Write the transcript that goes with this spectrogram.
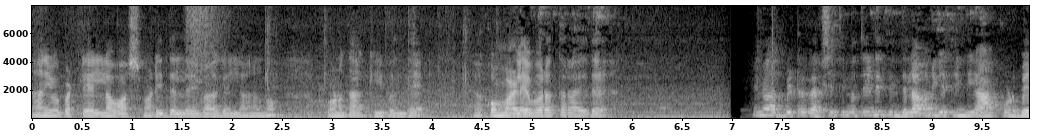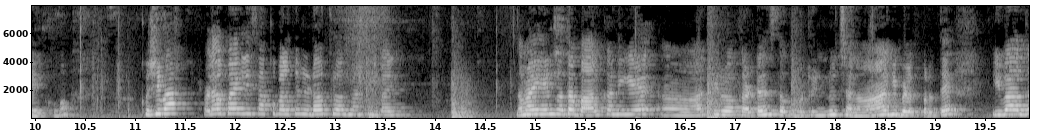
ನಾನಿವಾಗ ಬಟ್ಟೆ ಎಲ್ಲ ವಾಶ್ ಮಾಡಿದ್ದೆಲ್ಲ ಇವಾಗೆಲ್ಲ ನಾನು ಒಣಗಾಕಿ ಬಂದೆ. ಯಾಕೋ ಮಳೆ ಬರೋ ಥರ ಇದೆ. ಇನ್ನು ಅದು ಬಿಟ್ಟರೆ ರಕ್ಷಿ ತಿನ್ನೋ, ತಿಂಡಿ ತಿಂದಿಲ್ಲ, ಅವನಿಗೆ ತಿಂಡಿ ಹಾಕ್ಕೊಡ್ಬೇಕು ಖುಷಿ ಬಾ ಒಳಗೆ ಬಾ ಸಾಕು ಬಲ್ಕೊಂಡು ಡೋರ್ ಕ್ಲೋಸ್ ಮಾಡ್ತೀನಿ, ಬಾ ಇಲ್ಲಿ. ನಮ್ಮ ಏನು ಗೊತ್ತಾ, ಬಾಲ್ಕನಿಗೆ ಹಾಕಿರೋ ಕರ್ಟನ್ಸ್ ತೆಗೆದ್ಬಿಟ್ರೆ ಇನ್ನೂ ಚೆನ್ನಾಗಿ ಬೆಳಕು ಬರುತ್ತೆ. ಇವಾಗ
